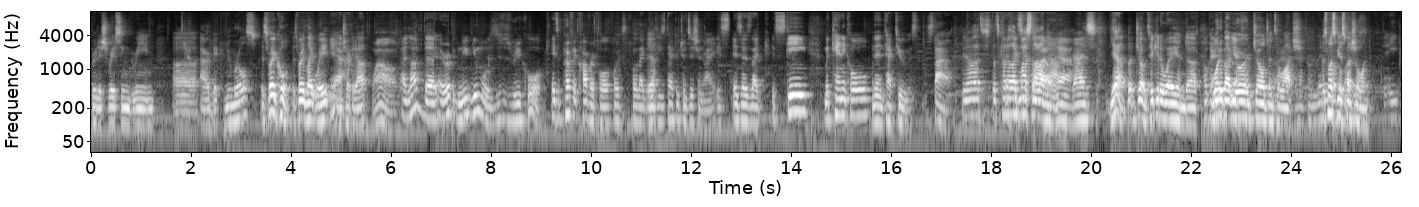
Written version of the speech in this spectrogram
British racing green. Uh, Arabic numerals. It's very cool. It's very lightweight. You Yeah. can check it out. Wow, I love the Arabic nu- numerals. This is really cool. It's a perfect cover for for, for like Yeah. his tattoo transition, right? It's it's just like it's skiing, mechanical, and then tattoos style. You know, that's that's kind of like my you style now, yeah. guys. Yeah, but Joe, take it away. And uh, Okay, what about yeah, your so- Gerald Genta watch? Yeah, so this must be a special one. The AP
